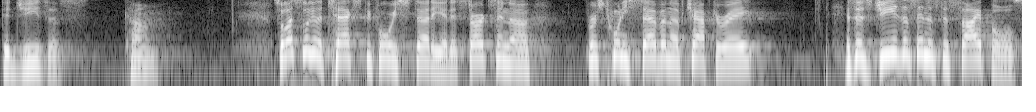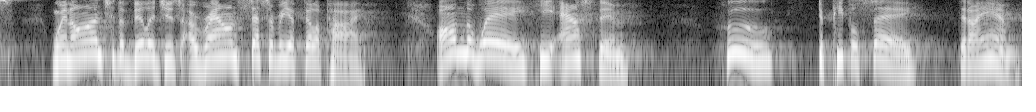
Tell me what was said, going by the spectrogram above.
did Jesus come? So let's look at the text before we study it. It starts in uh, verse 27 of chapter 8. It says, Jesus and his disciples went on to the villages around Caesarea Philippi. On the way, he asked them, Who do people say that I am?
